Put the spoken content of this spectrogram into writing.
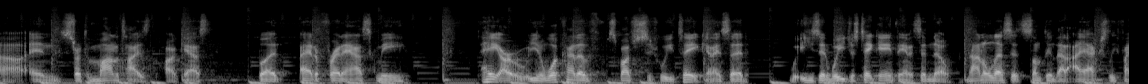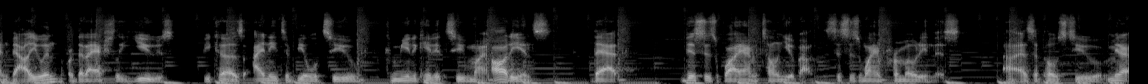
uh, and start to monetize the podcast. But I had a friend ask me, "Hey, are you know what kind of sponsorships will you take?" And I said, "He said, will you just take anything?" And I said, "No, not unless it's something that I actually find value in or that I actually use, because I need to be able to communicate it to my audience that this is why I'm telling you about this. This is why I'm promoting this." Uh, as opposed to, I mean, I,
